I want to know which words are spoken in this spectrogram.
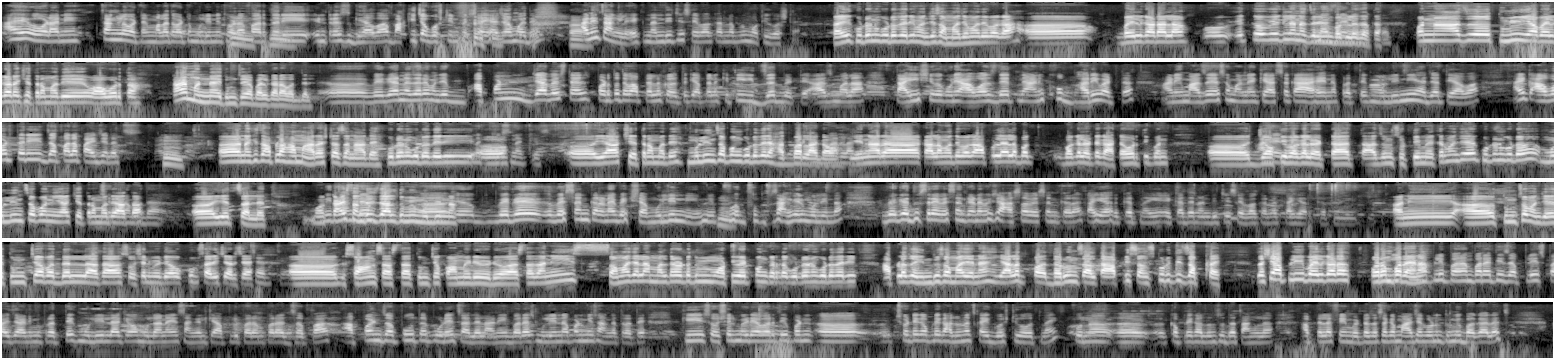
आहे ओढ आणि चांगलं वाटेल मला तर वाटतं मुलींनी थोडाफार. तरी इंटरेस्ट घ्यावा बाकीच्या गोष्टींपेक्षा याच्यामध्ये. आणि चांगलं. एक नंदीची सेवा करणं पण मोठी गोष्ट आहे ताई कुठून कुठेतरी म्हणजे समाजामध्ये बघा अं, बैलगाडाला अं, एक वेगळ्या नजरेने बघलं जातं बघतात. पण आज तुम्ही या बैलगाडा क्षेत्रामध्ये वावरता काय म्हणणं आहे तुमचं या बैलगाडाबद्दल अं, वेगळ्या नजरे म्हणजे आपण ज्यावेळेस त्यात पडतो तेव्हा आपल्याला कळतं की आपल्याला किती इज्जत भेटते आज मला ताईशिवाय कोणी आवाज देत नाही आणि खूप भारी वाटतं आणि माझं असं म्हणणं आहे की असं काय आहे ना प्रत्येक मुलींनी ह्याच्यात यावा. एक आवड तरी जपायला पाहिजेलच. नक्कीच आपला हा महाराष्ट्राचा नाद आहे. कुठं ना नक्कीच अं, या क्षेत्रामध्ये मुलींचा पण कुठेतरी हातभार लागावा. येणाऱ्या कालामध्ये बघा आपल्याला बघ बघायला भेटतं घाटावरती पण जॉकी बघायला भेटतात अजून सुट्टी मेकर. म्हणजे कुठून कुठं मुलींचं पण या क्षेत्रामध्ये आता येत चाललेत. मग मी काय त्यांच्या- संदेश द्याल तुम्ही मुलींना? अ, वेगळे व्यसन करण्यापेक्षा मुलींनी मी. प- सांगेन मुलींना वेगळे दुसरे व्यसन करण्यापेक्षा असं व्यसन करा काही हरकत नाहीये. एखाद्या नंदीची सेवा करण्यात काही हरकत नाही आणि अं, तुमचं म्हणजे तुमच्याबद्दल आता सोशल मीडियावर खूप सारी चर्चा आहे. चर्चा. सॉंग्स असतात तुमचे कॉमेडी व्हिडिओ असतात आणि समाजाला मला तर वाटतं तुम्ही मोटिवेट पण करता. कुठे ना कुठेतरी आपला जो हिंदू समाज आहे ना याला प- धरून चालता आपली संस्कृती जपताय. जशी आपली बैलगाडा परंपरा आहे ना? आपली परंपरा ती जपलीच पाहिजे. आणि मी प्रत्येक मुलीला किंवा मुलांनाही सांगेल की आपली परंपरा जपा. आपण जपू तर पुढे चालेल. आणि बऱ्याच मुलींना पण मी सांगत राहते की सोशल मीडियावरती पण छोटे कपडे घालूनच काही गोष्टी होत नाही. पूर्ण कपडे घालून सुद्धा चांगलं आपल्याला फेम भेटतो. जसं की माझ्याकडून तुम्ही बघालच.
